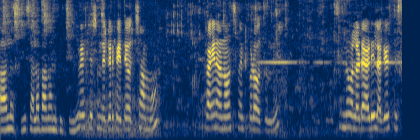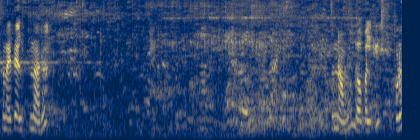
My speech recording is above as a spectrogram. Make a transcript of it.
గాలి వస్తుంది. చాలా బాగా అనిపించింది. రైల్వే స్టేషన్ దగ్గరికి అయితే వచ్చాము. ట్రైన్ అనౌన్స్మెంట్ కూడా అవుతుంది. చిన్న వాళ్ళ డాడీ లగేజ్ తీసుకుని అయితే వెళ్తున్నారు. వెళ్తున్నాము లోపలికి ఇప్పుడు.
